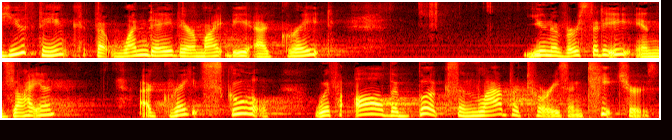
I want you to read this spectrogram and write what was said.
Do you think that one day there might be a great university in Zion? A great school with all the books and laboratories and teachers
